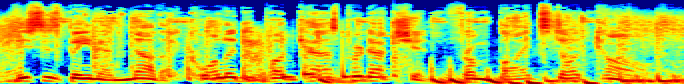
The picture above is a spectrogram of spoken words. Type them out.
This has been another quality podcast production from Bites.com.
